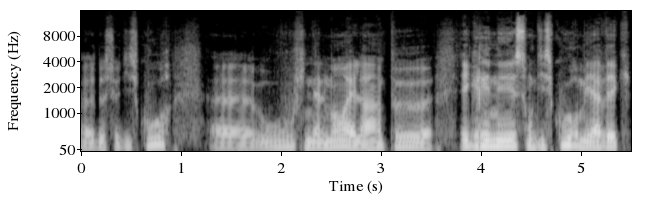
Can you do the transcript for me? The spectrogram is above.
euh, de ce discours, euh, où finalement elle a un peu égrené son discours, mais avec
